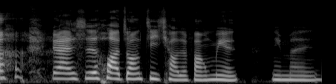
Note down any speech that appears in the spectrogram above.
原来是化妆技巧的方面，你们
